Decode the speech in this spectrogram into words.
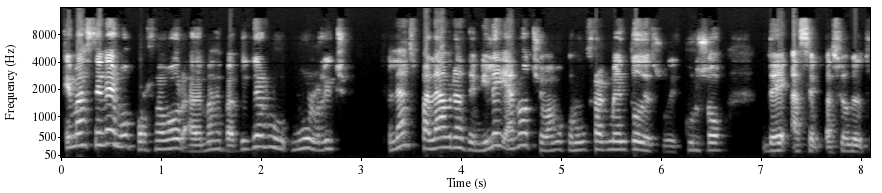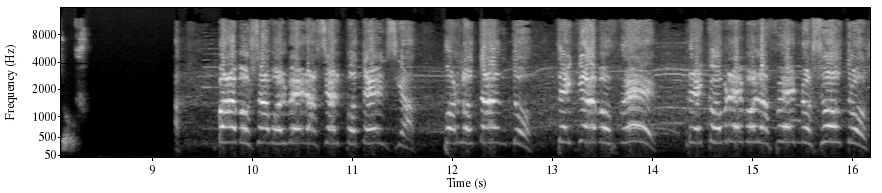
¿Qué más tenemos? Por favor, además de Patricia Bullrich, las palabras de Milley anoche. Vamos con un fragmento de su discurso de aceptación del triunfo. Vamos a volver a ser potencia. Por lo tanto, tengamos fe, recobremos la fe en nosotros,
